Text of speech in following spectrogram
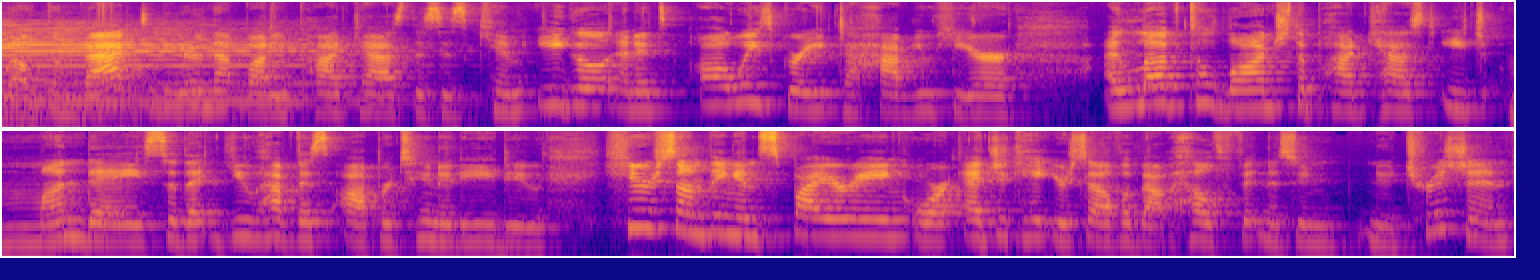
Welcome back to the Earn That Body podcast. This is Kim Eagle, and it's always great to have you here. I love to launch the podcast each Monday so that you have this opportunity to hear something inspiring or educate yourself about health, fitness, and nutrition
